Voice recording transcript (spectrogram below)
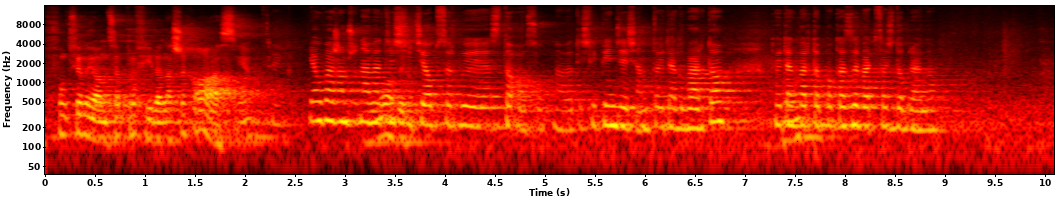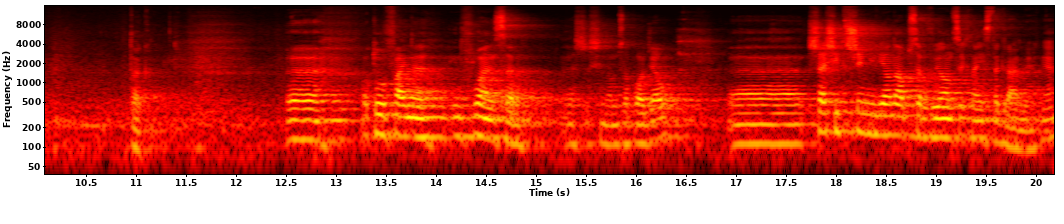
funkcjonujące profile naszych oaz, nie? Tak. Ja uważam, że nawet Młodych. jeśli Cię obserwuje 100 osób, nawet jeśli 50, to i tak warto, to i tak warto pokazywać coś dobrego. Tak. E, o tu fajny influencer jeszcze się nam zapodział. E, 6,3 miliona obserwujących na Instagramie, nie?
